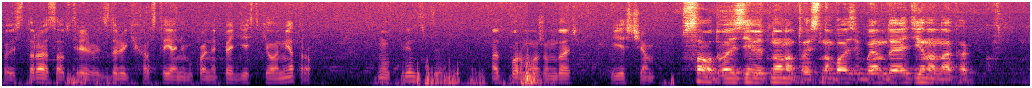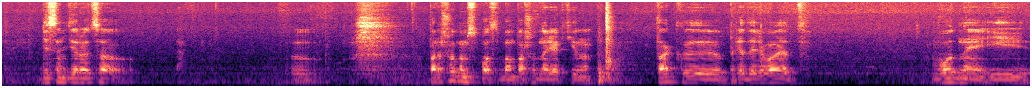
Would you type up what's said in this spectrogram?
То есть стараются обстреливать с далеких расстояний, буквально 5-10 километров. Ну, в принципе, отпор можем дать, есть чем. САУ-29 НОНА, то есть на базе БМД-1, она как десантируется э, парашютным способом, парашютно-реактивным, так и преодолевает водные и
